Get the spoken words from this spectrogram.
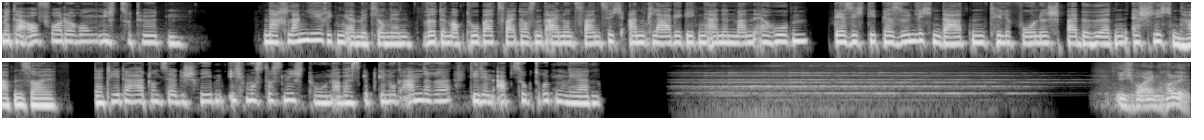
mit der Aufforderung, mich zu töten. Nach langjährigen Ermittlungen wird im Oktober 2021 Anklage gegen einen Mann erhoben, der sich die persönlichen Daten telefonisch bei Behörden erschlichen haben soll. Der Täter hat uns ja geschrieben, ich muss das nicht tun, aber es gibt genug andere, die den Abzug drücken werden. Ich war in Halle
